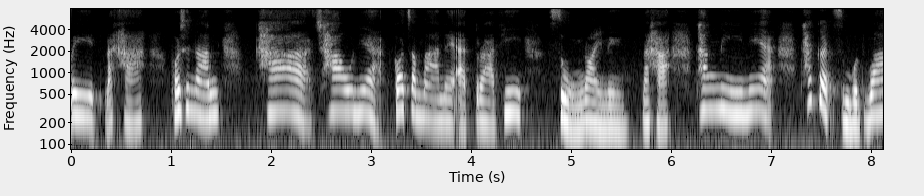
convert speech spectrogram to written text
รีดนะคะ เพราะฉะนั้นค่าเช่าเนี่ยก็จะมาในอัตราที่สูงหน่อยหนึ่งนะคะ ทั้งนี้เนี่ยถ้าเกิดสมมติว่า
